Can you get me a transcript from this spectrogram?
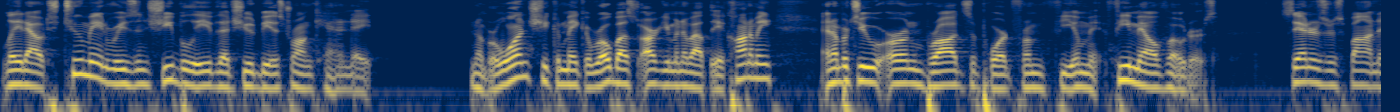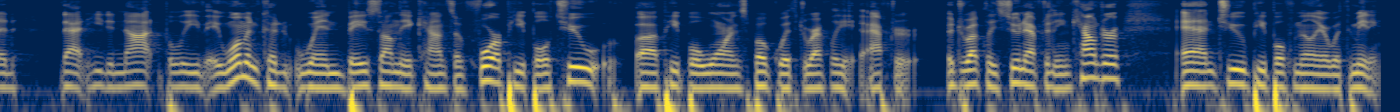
laid out two main reasons she believed that she would be a strong candidate. Number one, she could make a robust argument about the economy, and number two, earn broad support from female voters. Sanders responded that he did not believe a woman could win based on the accounts of four people, two uh, people Warren spoke with directly after, directly soon after the encounter, and two people familiar with the meeting.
